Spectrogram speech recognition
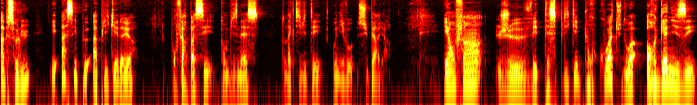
absolue, et assez peu appliquée d'ailleurs, pour faire passer ton business, ton activité au niveau supérieur. Et enfin, je vais t'expliquer pourquoi tu dois organiser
